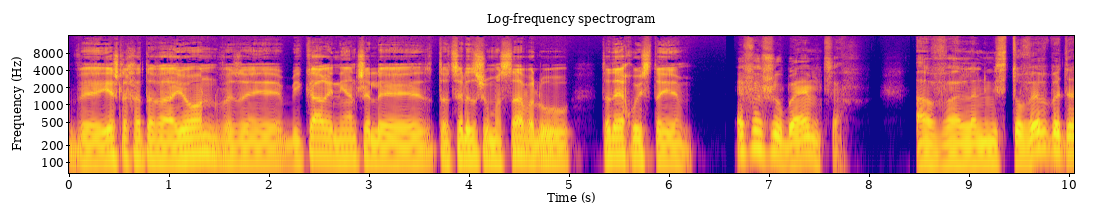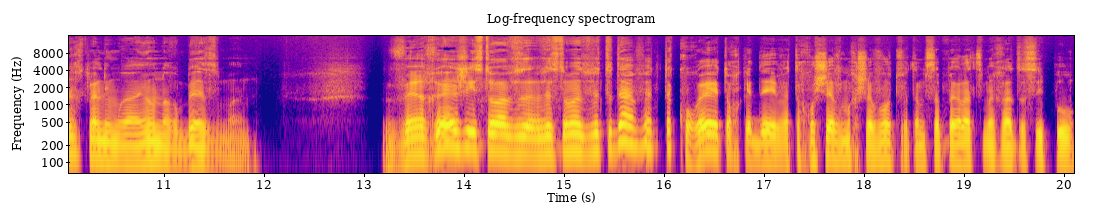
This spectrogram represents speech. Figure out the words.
ויש לך את הרעיון, וזה בעיקר עניין של, אה, אתה יוצא לאיזשהו מסע, אבל הוא, אתה יודע איך הוא יסתיים. איפשהו באמצע. אבל אני מסתובב בדרך כלל עם רעיון הרבה זמן. ואחרי שהסתובב, זאת אומרת, ואתה יודע, ואתה קורא תוך כדי, ואתה חושב מחשבות, ואתה מספר לעצמך את הסיפור,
